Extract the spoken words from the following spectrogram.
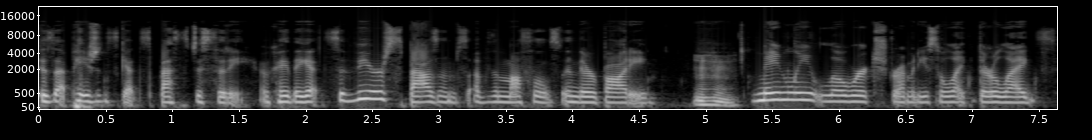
is that patients get spasticity, okay? They get severe spasms of the muscles in their body, mainly lower extremities, so like their legs.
